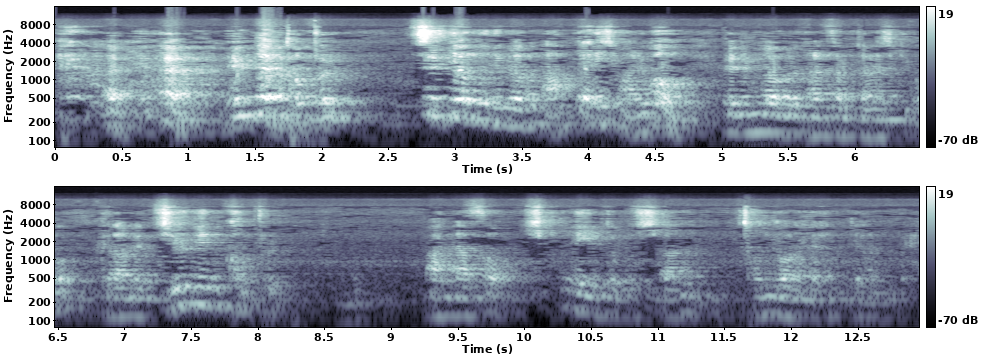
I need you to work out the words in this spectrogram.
능력 커플, 쓸데없는 능력은 남 때리지 말고 그 능력으로 다른 사람 전환시키고 그 다음에 증인 커플 만나서 10분의 1 정도 시간은 전도하는 데 함께 하는 거예요.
